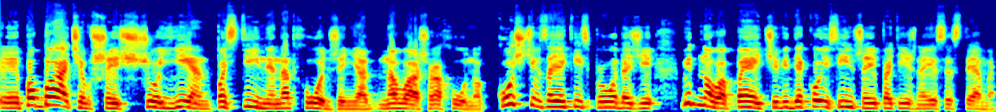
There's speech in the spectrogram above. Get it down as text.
е, побачивши, що є постійне надходження на ваш рахунок коштів за якісь продажі від NovaPay чи від якоїсь іншої платіжної системи,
